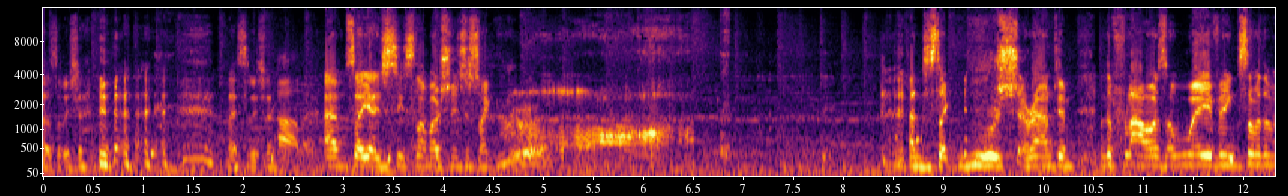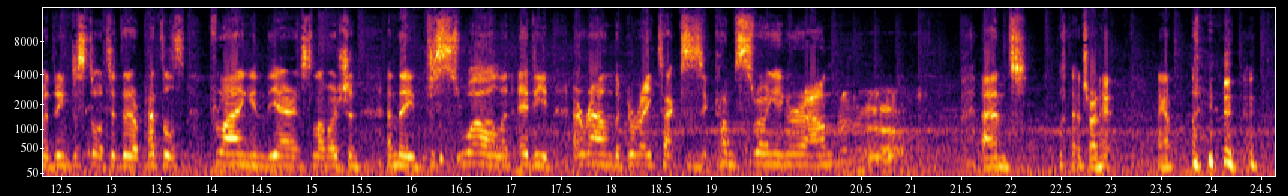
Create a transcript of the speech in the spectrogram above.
was Alicia. nice, Alicia. Oh, Um, so yeah, you just see slow motion. It's just like, and just like whoosh around him, and the flowers are waving. Some of them are being distorted. There are petals flying in the air in slow motion, and they just swirl and eddy around the great axe as it comes swinging around. And I'm trying to hit. Hang on.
